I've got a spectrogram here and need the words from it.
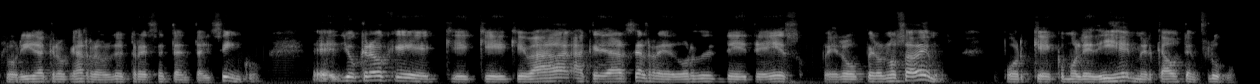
Florida creo que es alrededor de 3,75. Eh, yo creo que, que, va a quedarse alrededor de, de, eso, pero, pero no sabemos, porque como le dije, el mercado está en flujo.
